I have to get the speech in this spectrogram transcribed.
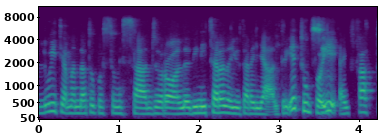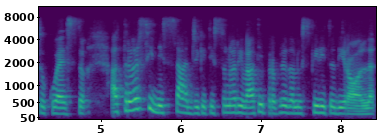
lui ti ha mandato questo messaggio, Roll, di iniziare ad aiutare gli altri, e tu poi Sì. hai fatto questo attraverso i messaggi che ti sono arrivati proprio dallo spirito di Roll,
